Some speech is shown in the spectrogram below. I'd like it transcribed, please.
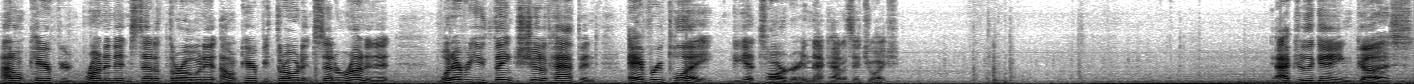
I don't care if you're running it instead of throwing it. I don't care if you throw it instead of running it. Whatever you think should have happened, every play gets harder in that kind of situation. After the game, Gus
